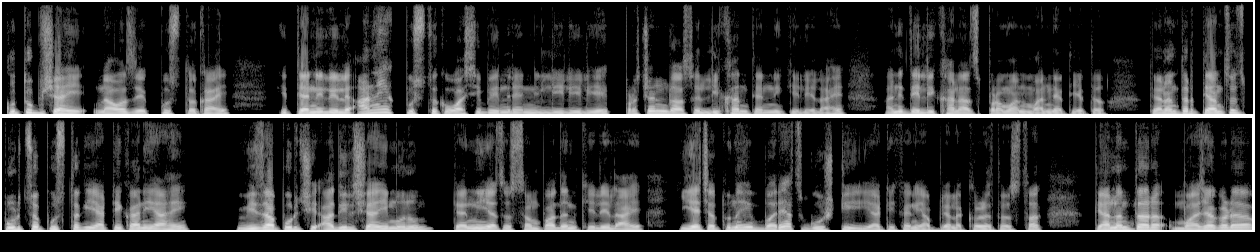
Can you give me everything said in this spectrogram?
कुतुबशाही नावाचं एक पुस्तक आहे. हे त्यांनी लिहिलं. अनेक पुस्तकं वासी बेंद्र्यांनी लिहिलेली आहेत. प्रचंड असं लिखाण त्यांनी केलेलं आहे आणि ते लिखाण आज प्रमाण मानण्यात येतं. त्यानंतर त्यांचंच पुढचं पुस्तक या ठिकाणी आहे. विजापूरची आदिलशाही म्हणून त्यांनी याचं संपादन केलेलं आहे. याच्यातूनही बऱ्याच गोष्टी या ठिकाणी आपल्याला कळत असतात. त्यानंतर माझ्याकडं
